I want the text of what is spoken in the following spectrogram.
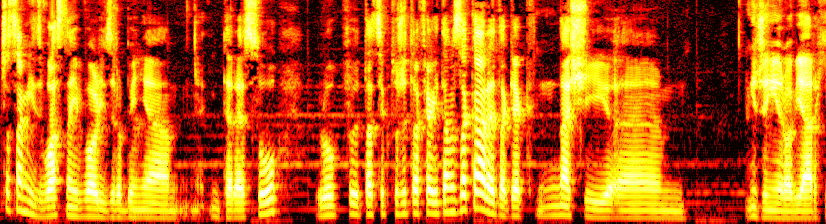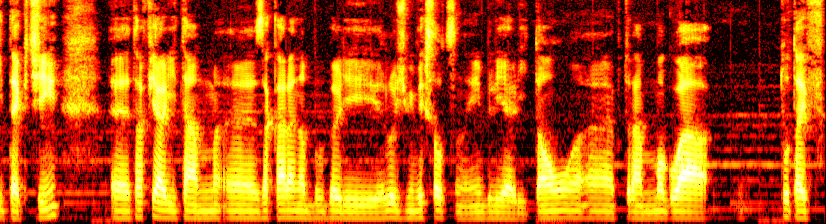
czasami z własnej woli zrobienia interesu, lub tacy, którzy trafiali tam za karę, tak jak nasi inżynierowie, architekci, e, trafiali tam e, za karę, no bo byli ludźmi wykształconymi, byli elitą, e, która mogła tutaj w,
